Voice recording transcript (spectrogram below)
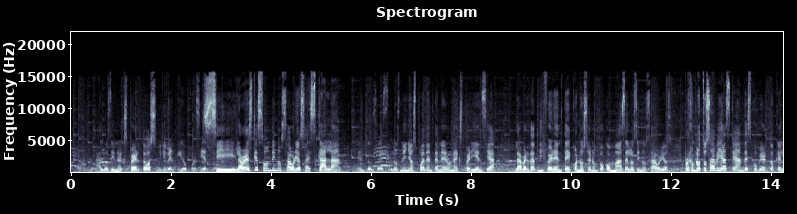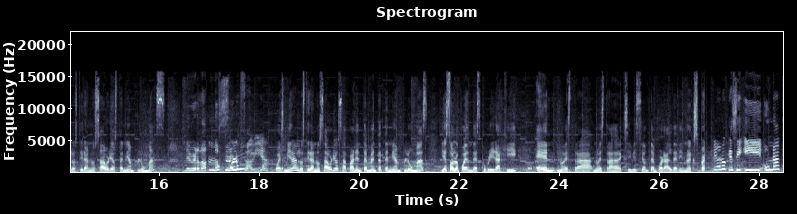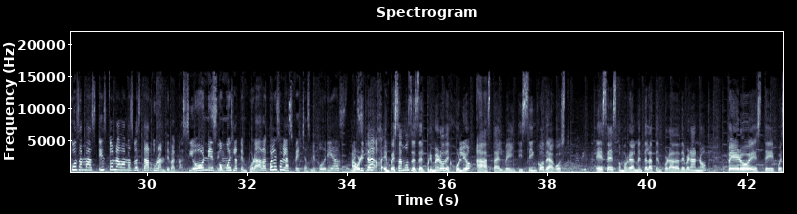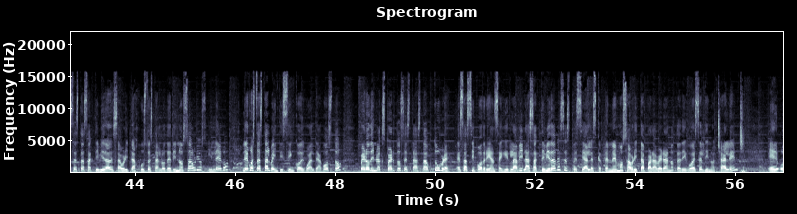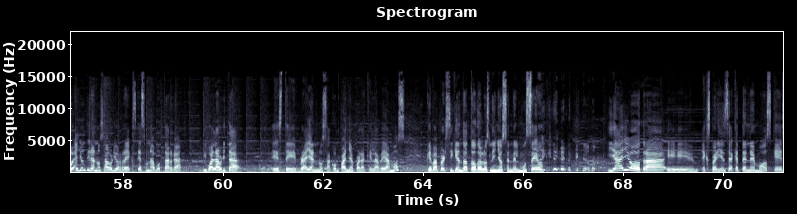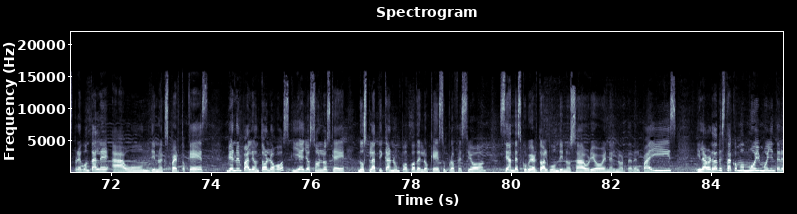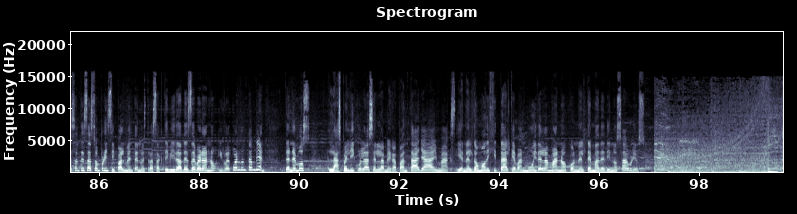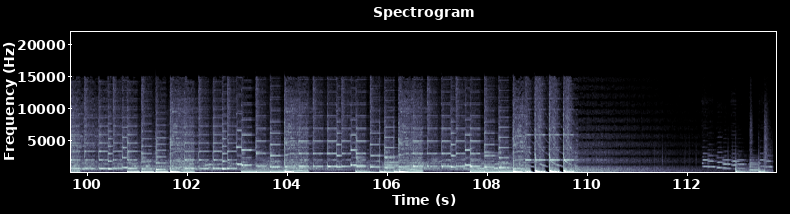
a los Dino Expertos. Muy divertido, por cierto. Sí, la verdad es que son dinosaurios a escala, entonces los niños pueden tener una experiencia, la verdad, diferente, conocer un poco más de los dinosaurios. Por ejemplo, ¿tú sabías que han descubierto que los tiranosaurios tenían plumas? De verdad, no, no lo sabía. Pues mira, los tiranosaurios aparentemente tenían plumas y eso lo pueden descubrir aquí en nuestra, nuestra exhibición temporal de Dino Expert. Claro que sí. Y una cosa más, esto nada más va a estar durante vacaciones. ¿Cómo es la temporada? ¿Cuáles son las fechas? ¿Me podrías decir? Ahorita empezamos desde el primero de julio hasta el 25 de agosto. Esa es como realmente la temporada de verano. Pero este, pues estas actividades ahorita justo están lo de dinosaurios y Lego. Lego está hasta el 25 igual de agosto, pero Dino Expertos está hasta octubre. Esas sí podrían seguirla bien. Las actividades especiales que tenemos ahorita para verano, te digo, es el Dino Challenge. Eh, hay un tiranosaurio Rex que es una botarga. Igual ahorita este, Brian nos acompaña para que la veamos, que va persiguiendo a todos los niños en el museo. Y hay otra eh, experiencia que tenemos que es pregúntale a un dino experto, que es vienen paleontólogos y ellos son los que nos platican un poco de lo que es su profesión, si han descubierto algún dinosaurio en el norte del país y la verdad está como muy muy interesante. Esas son principalmente nuestras actividades de verano y recuerden también, tenemos las películas en la megapantalla IMAX y en el domo digital que van muy de la mano con el tema de dinosaurios.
